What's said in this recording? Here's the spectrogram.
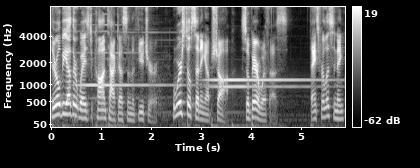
There will be other ways to contact us in the future, but we're still setting up shop, so bear with us. Thanks for listening.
